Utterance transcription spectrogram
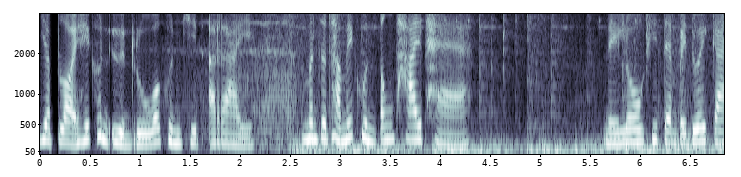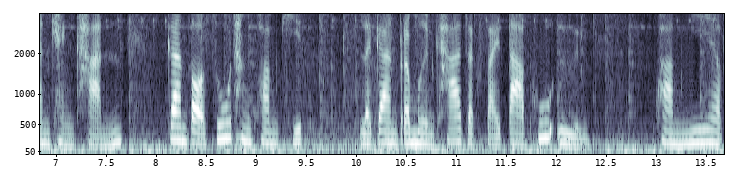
อย่าปล่อยให้คนอื่นรู้ว่าคุณคิดอะไร มันจะทำให้คุณต้องพ่ายแพ้ ในโลกที่เต็มไปด้วยการแข่งขัน การต่อสู้ทางความคิด และการประเมินค่าจากสายตาผู้อื่น ความเงียบ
